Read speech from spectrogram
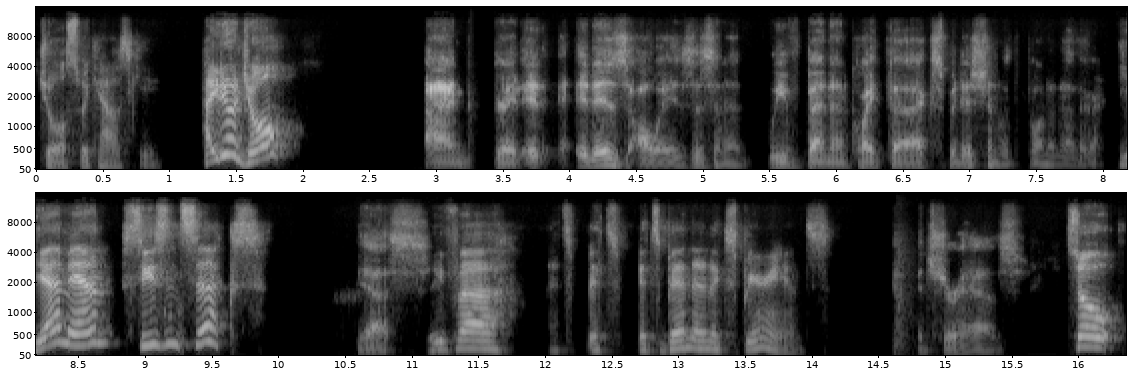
Joel Swikowski. How you doing, Joel? I'm great. It it is always, isn't it? We've been on quite the expedition with one another. Yeah, man. Season six. Yes. We've uh it's it's it's been an experience. It sure has. So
